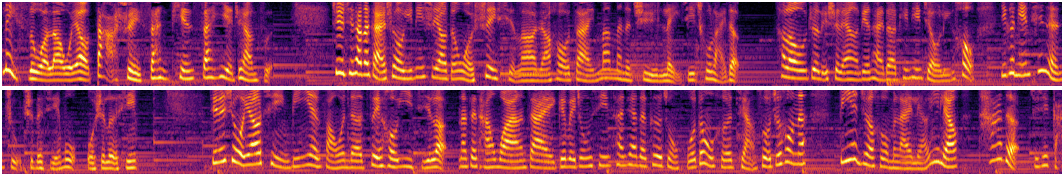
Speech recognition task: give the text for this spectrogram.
累死我了，我要大睡三天三夜这样子。至于其他的感受，一定是要等我睡醒了，然后再慢慢的去累积出来的。Hello，这里是两养电台的听听九零后，一个年轻人主持的节目，我是乐心。今天是我邀请冰燕访问的最后一集了。那在谈完在各位中心参加的各种活动和讲座之后呢，冰燕就要和我们来聊一聊她的这些感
